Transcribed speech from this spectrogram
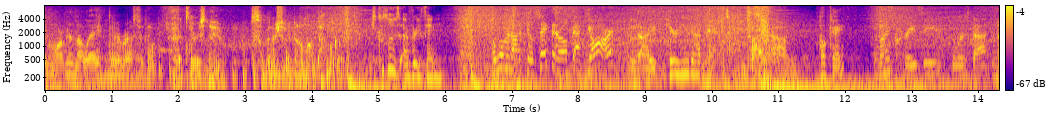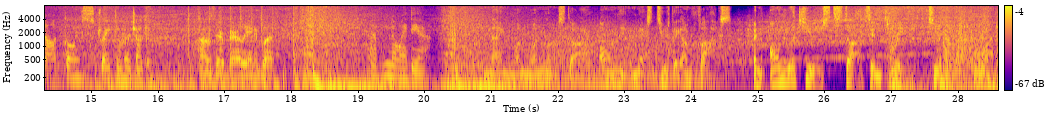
Wasn't Marvin in LA? They arrested him. I gotta clear his name. Something I should have done a long time ago. You could lose everything. A woman ought to feel safe in her own backyard. And I hear you got nicked. But, um, okay. Am I crazy, or is that not going straight to her jugular? How is there barely any blood? I have no idea. 911 Lone Star, all new next Tuesday on Fox. An all new accused starts in three, two, one.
